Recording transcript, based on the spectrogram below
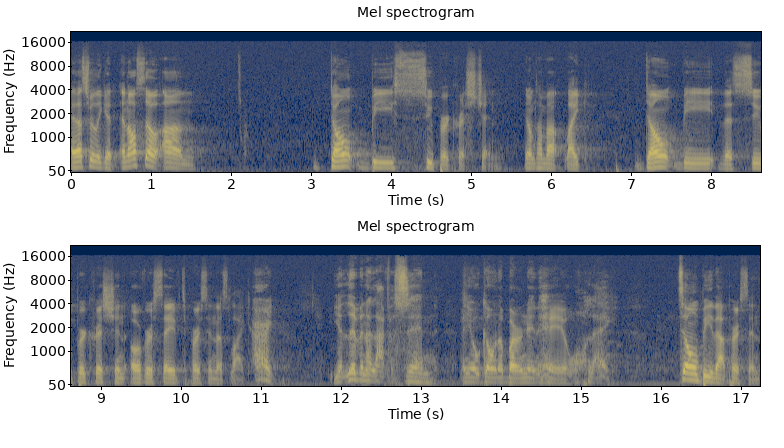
Yeah, that's really good. And also, um, don't be super Christian. You know what I'm talking about? Like, don't be the super Christian, oversaved person that's like, hey, you're living a life of sin and you're going to burn in hell. Like, don't be that person.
